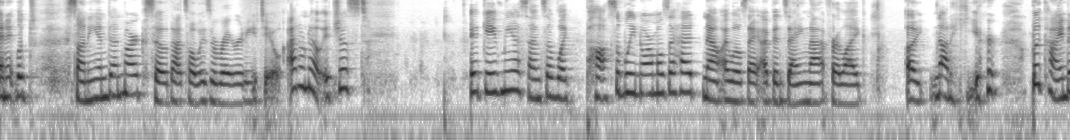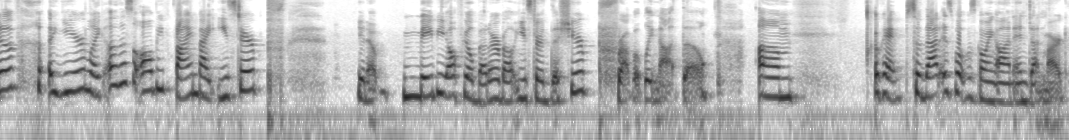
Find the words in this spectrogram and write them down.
and it looked sunny in Denmark, so that's always a rarity too. I don't know, it just it gave me a sense of like possibly normals ahead. Now, I will say I've been saying that for like a not a year, but kind of a year. Like, oh, this will all be fine by Easter. Pfft. You know, maybe I'll feel better about Easter this year. Probably not, though. Um, okay, so that is what was going on in Denmark.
